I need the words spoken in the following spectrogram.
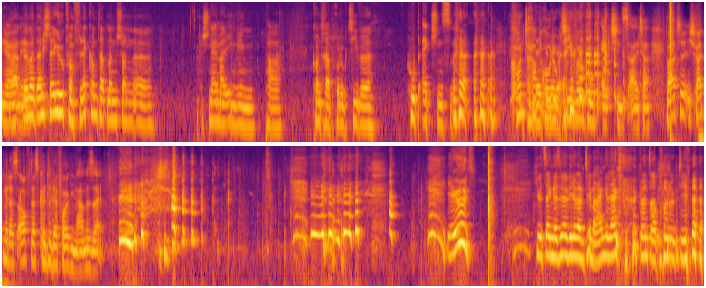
Ja, Ja, nee. Wenn man da nicht schnell genug vom Fleck kommt, hat man schon äh, schnell mal irgendwie ein paar kontraproduktive Hoop-Actions. Kontraproduktive Hoop-Actions, Alter. Warte, ich schreibe mir das auf, das könnte der Folgenname sein. ja gut. Ich würde sagen, da sind wir wieder beim Thema angelangt. kontraproduktive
